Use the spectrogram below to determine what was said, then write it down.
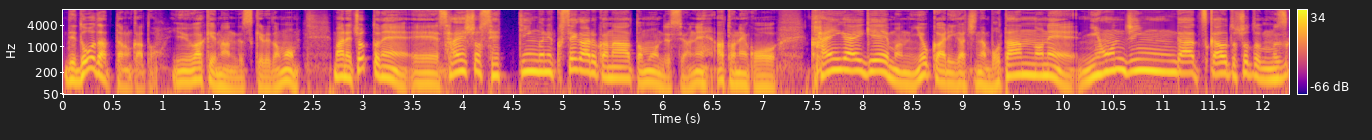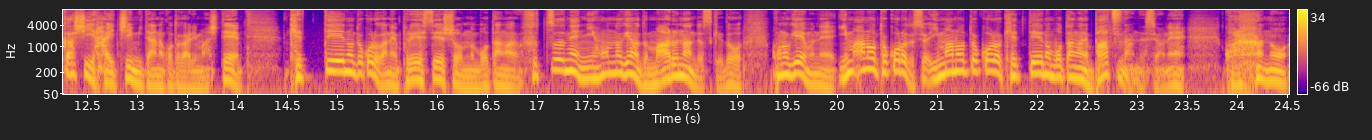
で、どうだったのかというわけなんですけれども、まあね、ちょっとね、えー、最初セッティングに癖があるかなと思うんですよね。あとね、こう、海外ゲームによくありがちなボタンのね、日本人が使うとちょっと難しい配置みたいなことがありまして、決定のところがね、プレイステーションのボタンが、普通ね、日本のゲームだと丸なんですけど、このゲームね、今のところですよ、今のところ決定のボタンがね、×なんですよね。これあの、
